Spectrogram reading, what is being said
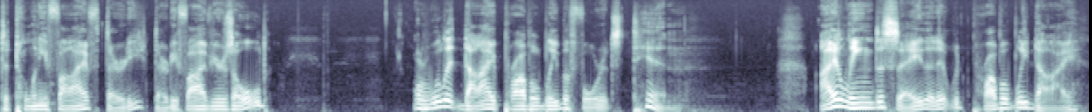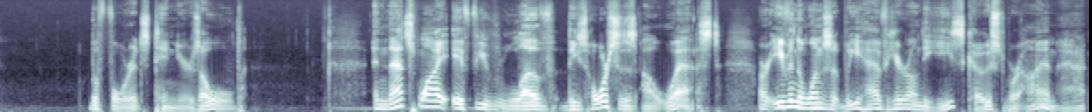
to 25, 30, 35 years old? Or will it die probably before it's 10? I lean to say that it would probably die before it's 10 years old. And that's why, if you love these horses out west, or even the ones that we have here on the East Coast where I am at,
